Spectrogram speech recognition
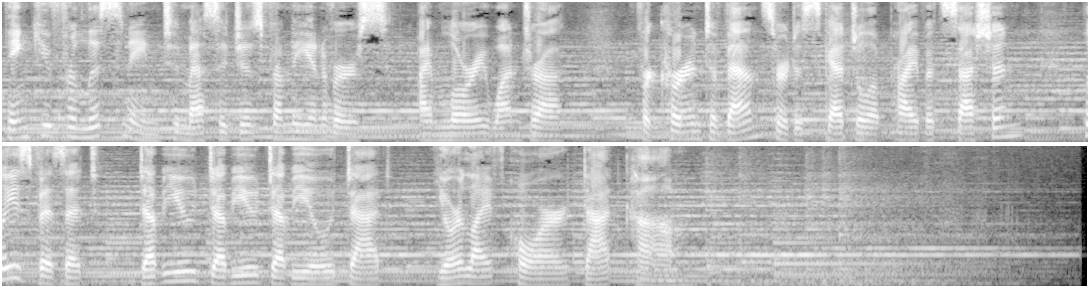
Thank you for listening to Messages from the Universe. I'm Laurie Wondra. For current events or to schedule a private session, please visit www.yourlifecore.com.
